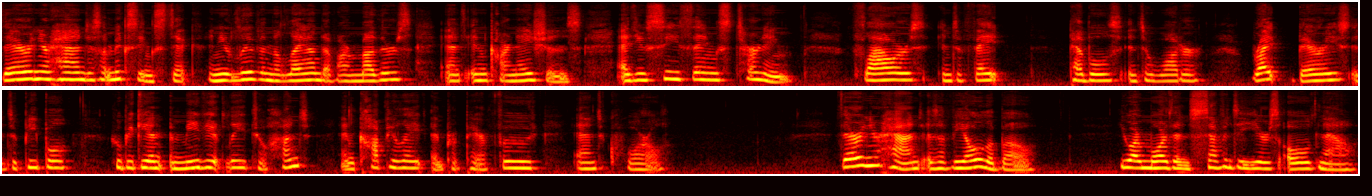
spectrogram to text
There in your hand is a mixing stick, and you live in the land of our mothers and incarnations, and you see things turning, flowers into fate, pebbles into water, ripe berries into people who begin immediately to hunt and copulate and prepare food and quarrel. There in your hand is a viola bow. You are more than 70 years old now,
